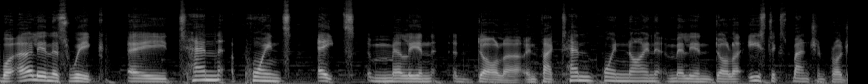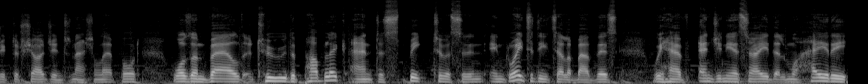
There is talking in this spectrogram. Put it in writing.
well, earlier in this week, a 10.8 million dollar, in fact, 10.9 million dollar East Expansion project of Sharjah International Airport was unveiled to the public. And to speak to us in, in greater detail about this, we have engineer Saeed Al Muhairi,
